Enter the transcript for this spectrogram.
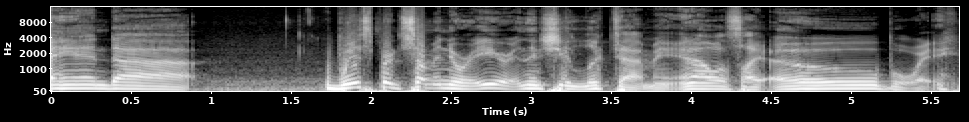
and uh, whispered something into her ear. And then she looked at me, and I was like, oh boy.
